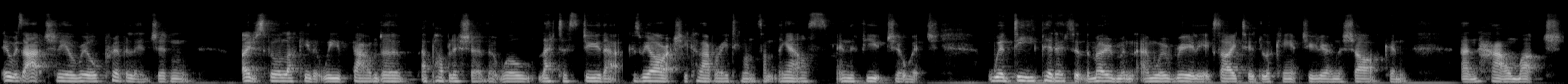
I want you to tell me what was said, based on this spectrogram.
it was actually a real privilege and I just feel lucky that we've found a, a publisher that will let us do that because we are actually collaborating on something else in the future, which we're deep in it at the moment. And we're really excited looking at Julia and the Shark and, and how much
